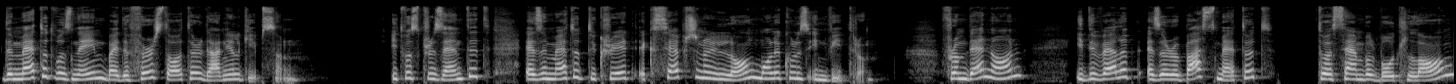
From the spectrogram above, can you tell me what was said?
The method was named by the first author Daniel Gibson. It was presented as a method to create exceptionally long molecules in vitro. From then on, it developed as a robust method to assemble both long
